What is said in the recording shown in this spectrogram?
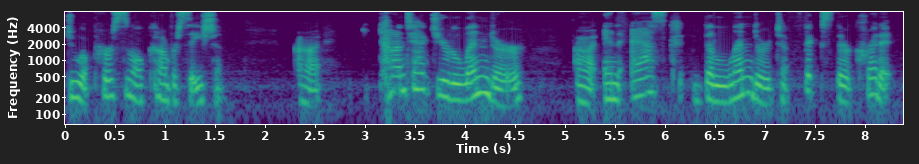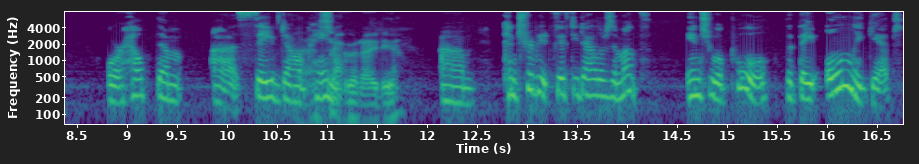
do a personal conversation. Uh, contact your lender uh, and ask the lender to fix their credit or help them uh, save down That's payment. That's a good idea. Um, contribute $50 a month into a pool that they only get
